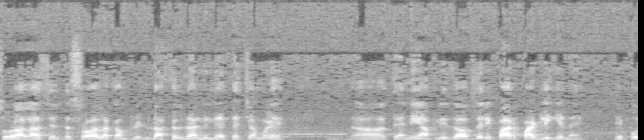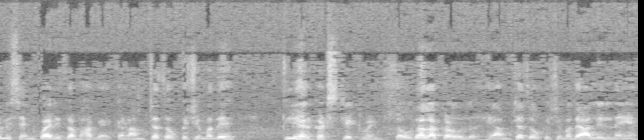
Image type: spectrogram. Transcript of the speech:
सोळाला असेल तर सोळाला कंप्लेंट दाखल झालेली आहे. त्याच्यामुळे त्यांनी आपली जबाबदारी पार पाडली की नाही हे पोलीस एन्क्वायरीचा भाग आहे. कारण आमच्या चौकशीमध्ये क्लिअर कट स्टेटमेंट चौदाला कळवलं हे आमच्या चौकशीमध्ये आलेलं नाही आहे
